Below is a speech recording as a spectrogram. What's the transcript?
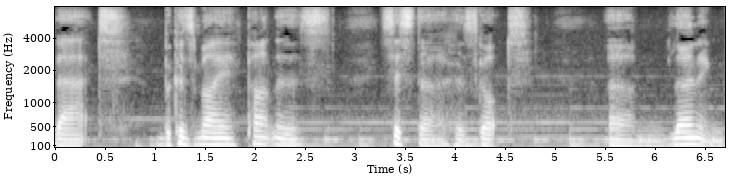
that because my partner's sister has got um, learning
